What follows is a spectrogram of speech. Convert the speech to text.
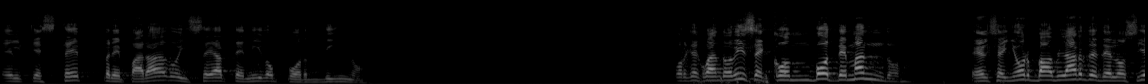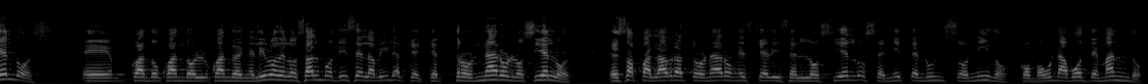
El que esté preparado y sea tenido por digno. Porque cuando dice con voz de mando, el Señor va a hablar desde los cielos. Eh, cuando, cuando, cuando en el libro de los Salmos dice la Biblia que, que tronaron los cielos, esa palabra tronaron es que dice, los cielos emiten un sonido como una voz de mando,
